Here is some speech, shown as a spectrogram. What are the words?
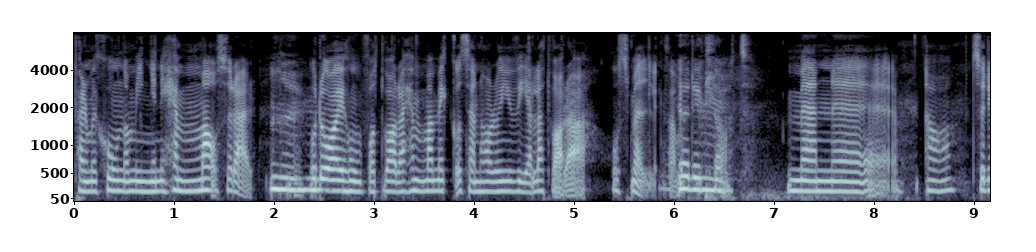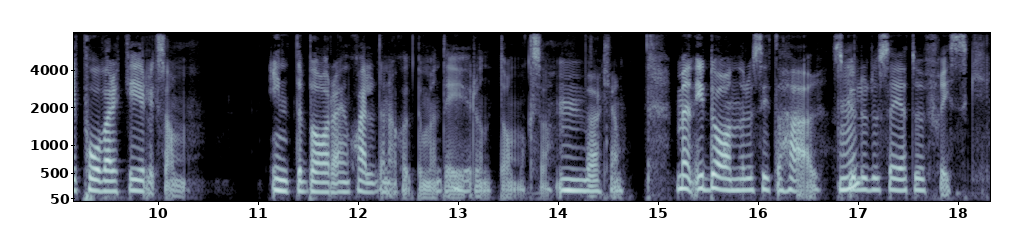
permission om ingen är hemma och sådär. Mm. Och då har ju hon fått vara hemma mycket och sen har hon ju velat vara hos mig. Liksom. Ja, det är Mm. klart. Men eh, ja, så det påverkar ju liksom inte bara en själv den här sjukdomen, det är ju runt om också. Mm, verkligen. Men idag när du sitter här, skulle Mm. du säga att du är frisk?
